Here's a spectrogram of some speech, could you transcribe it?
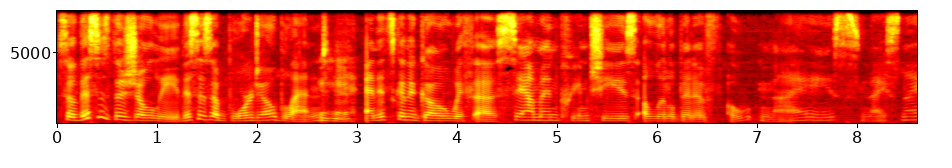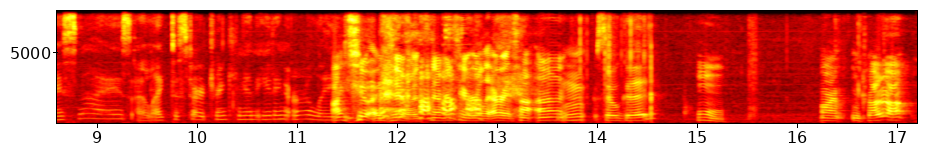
So this is the Jolie. This is a Bordeaux blend, Mm-hmm. and it's going to go with a salmon, cream cheese, a little bit of oh, nice, nice, nice, nice. I like to start drinking and eating early. I do, I do. It's never too early. All right, so, uh, so good. All right, we try it out.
